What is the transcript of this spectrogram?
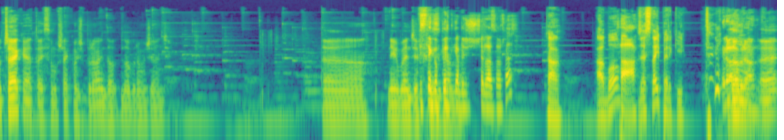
Poczekaj, ja tutaj sobie muszę jakąś broń do, dobrą wziąć. Eee, niech będzie z tego freeze gun. pyrtka będziesz strzelał cały czas? Ta. Albo Tak. ze snajperki. Dobra, Rozumiem. e...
